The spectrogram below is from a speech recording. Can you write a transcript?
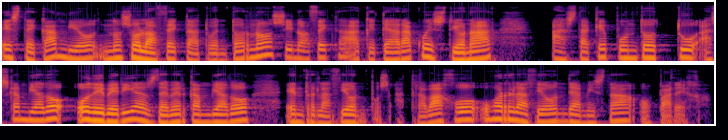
Este cambio no solo afecta a tu entorno, sino afecta a que te hará cuestionar hasta qué punto tú has cambiado o deberías de haber cambiado en relación pues, a trabajo o a relación de amistad o pareja.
